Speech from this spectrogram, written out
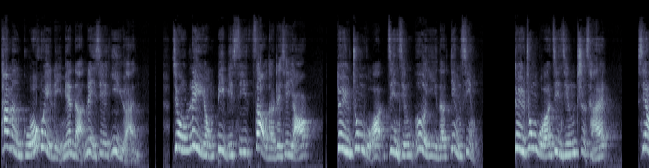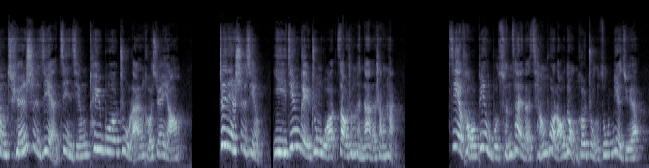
他们国会里面的那些议员，就利用 BBC 造的这些谣，对中国进行恶意的定性，对中国进行制裁，向全世界进行推波助澜和宣扬。这件事情已经给中国造成很大的伤害。借口并不存在的强迫劳动和种族灭绝，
